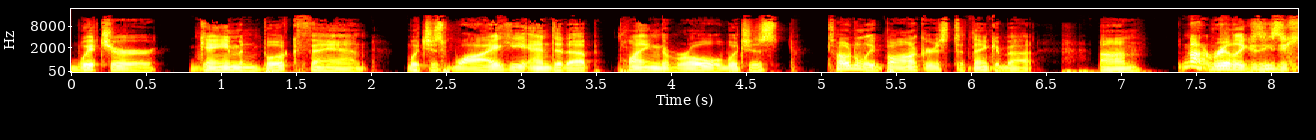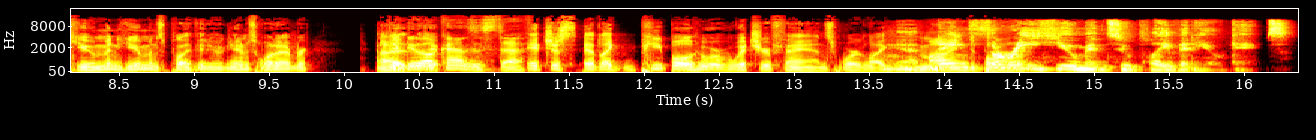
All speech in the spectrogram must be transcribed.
Witcher game and book fan, which is why he ended up playing the role, which is totally bonkers to think about. Um, not really, because he's a human. Humans play video games, whatever. Uh, They do all it, kinds of stuff. it just it, like people who are Witcher fans were like Yeah, Name mind blown. three humans who play video games.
